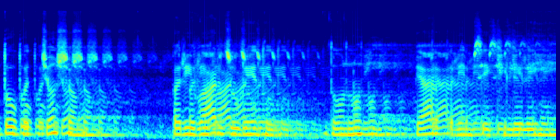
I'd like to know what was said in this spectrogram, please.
दो बच्चों संग परिवार जुड़े तो दोनों ही प्यार प्रेम से खिले रहे।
